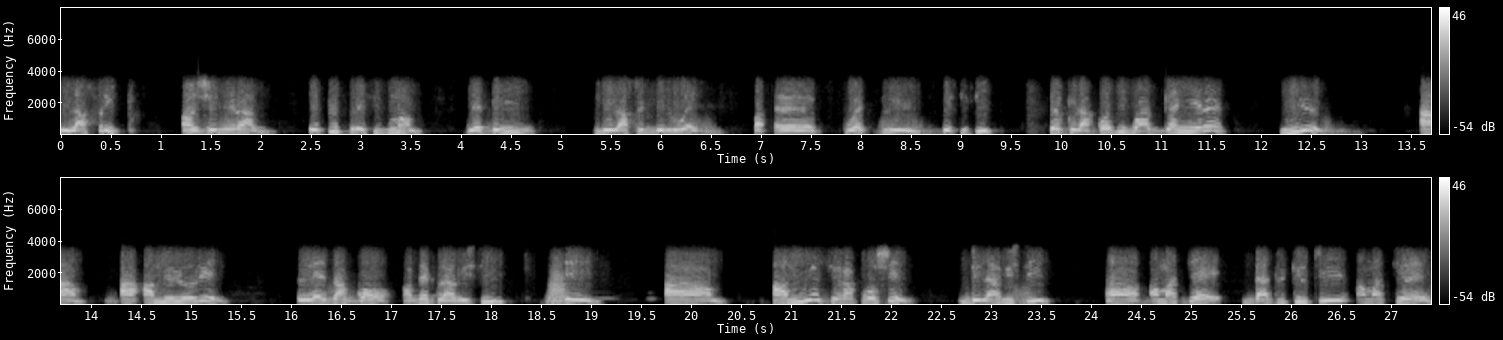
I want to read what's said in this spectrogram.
l'Afrique en général, et plus précisément les pays de l'Afrique de l'Ouest, euh, pour être plus spécifique, c'est que la Côte d'Ivoire gagnerait mieux à, améliorer les accords avec la Russie et à mieux se rapprocher de la Russie en, matière d'agriculture, en matière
